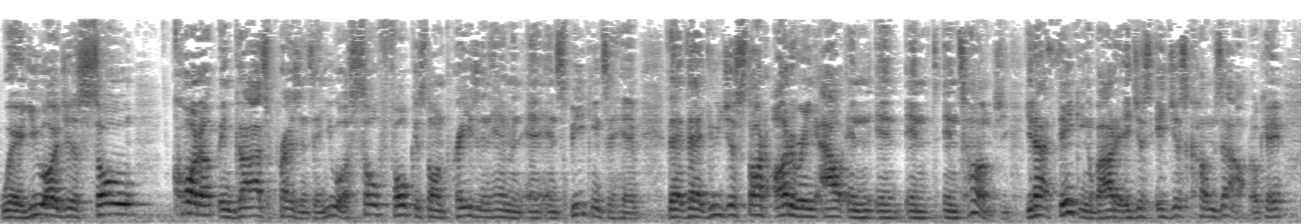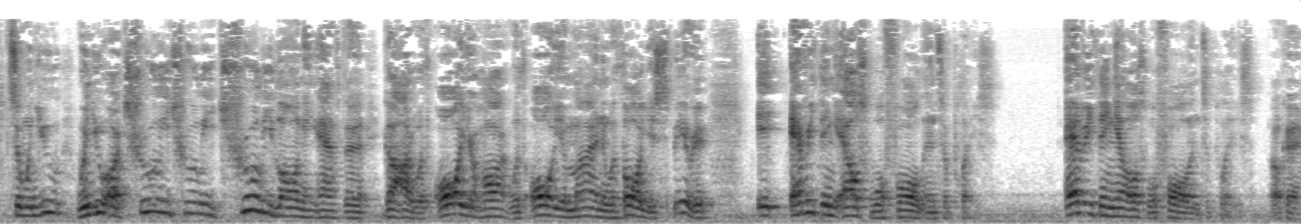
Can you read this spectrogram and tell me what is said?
where you are just so caught up in God's presence and you are so focused on praising him and, and, and, speaking to him that, that you just start uttering out in, in, in, in tongues. You're not thinking about it. It just, it just comes out. Okay. So when you, when you are truly, truly, truly longing after God with all your heart, with all your mind and with all your spirit, it, everything else will fall into place. Everything else will fall into place. Okay.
